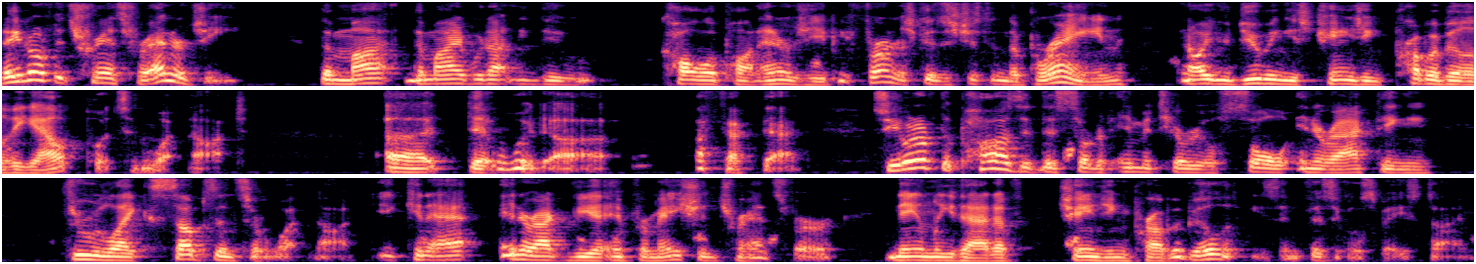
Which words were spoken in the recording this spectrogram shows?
Now, you don't have to transfer energy. The mind, the mind would not need to call upon energy to be furnished because it's just in the brain, and all you're doing is changing probability outputs and whatnot uh, that would uh, affect that. So you don't have to posit this sort of immaterial soul interacting through like substance or whatnot. It can a- interact via information transfer, namely that of changing probabilities in physical space-time.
